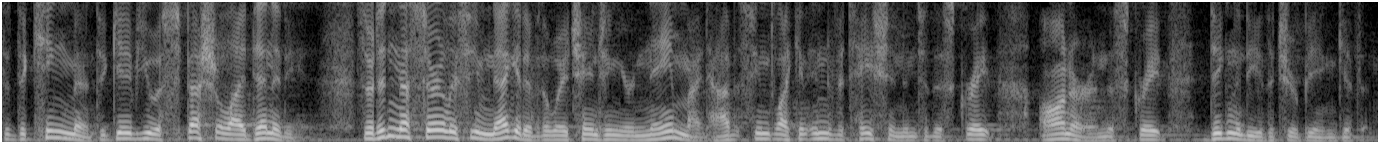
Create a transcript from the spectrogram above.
that the king meant. It gave you a special identity. So it didn't necessarily seem negative the way changing your name might have. It seemed like an invitation into this great honor and this great dignity that you're being given.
